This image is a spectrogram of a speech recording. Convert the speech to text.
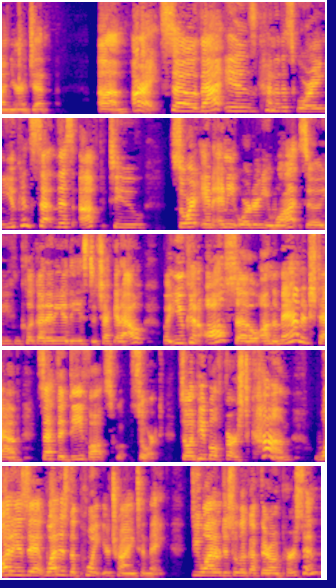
on your agenda. Um, all right, so that is kind of the scoring. You can set this up to sort in any order you want. So you can click on any of these to check it out. But you can also, on the Manage tab, set the default sort. So when people first come, what is it? What is the point you're trying to make? Do you want them just to look up their own person?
